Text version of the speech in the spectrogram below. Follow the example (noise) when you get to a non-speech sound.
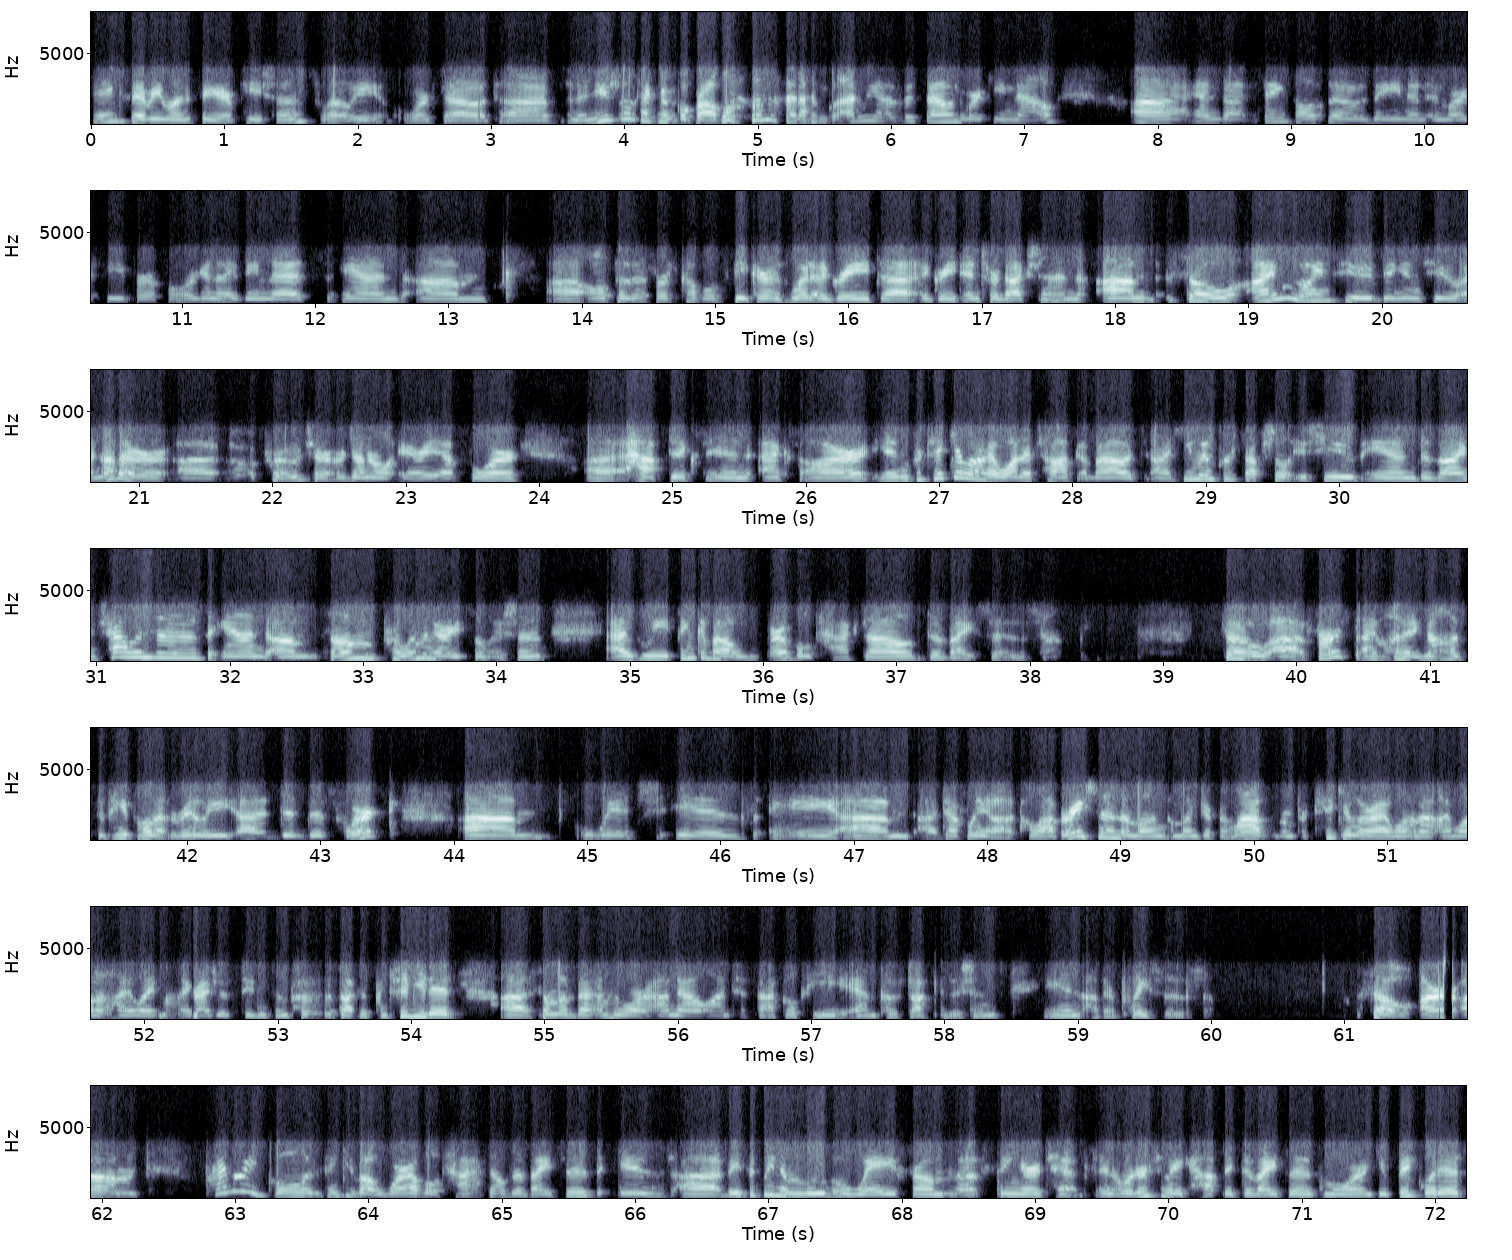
Thanks everyone for your patience while we worked out uh, an unusual technical problem, (laughs) but I'm glad we have the sound working now. Uh, and uh, thanks also Zane and, and, Marcy for, for organizing this and um, uh, also the first couple of speakers. What a great, uh, a great introduction. Um, so I'm going to dig into another uh, approach or, or general area for uh, haptics in XR. In particular, I want to talk about uh, human perceptual issues and design challenges and um, some preliminary solutions as we think about wearable tactile devices. So uh, first, I want to (laughs) acknowledge the people that really uh, did this work um, which is a um, uh, definitely a collaboration among among different labs. In particular, I want to I want to highlight my graduate students and postdocs who contributed. Uh, some of them who are now on to faculty and postdoc positions in other places. So our um, primary goal in thinking about wearable tactile devices is uh, basically to move away from the fingertips in order to make haptic devices more ubiquitous,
